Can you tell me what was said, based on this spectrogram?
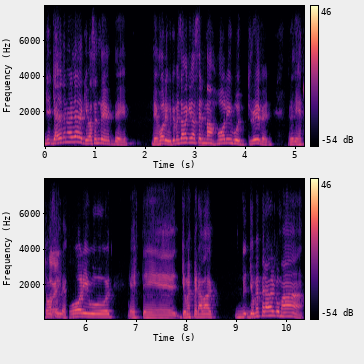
Ya yo tenía la idea de que iba a ser de, de, de Hollywood. Yo pensaba que iba a ser Mm. más Hollywood driven, pero dije, esto va a ser de Hollywood. Este, yo me esperaba, yo me esperaba algo más,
